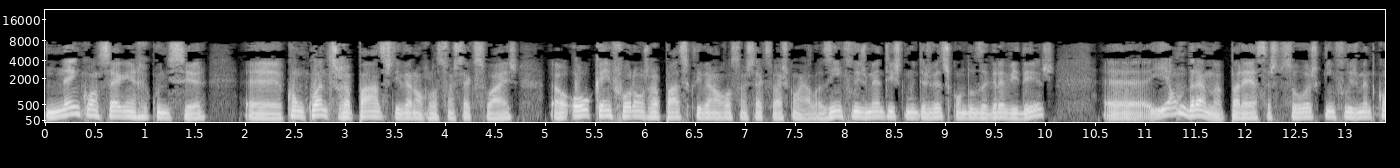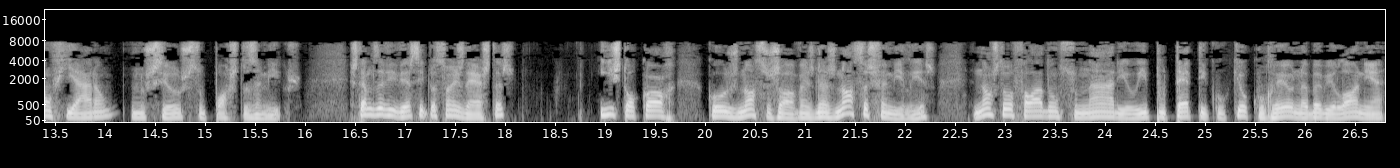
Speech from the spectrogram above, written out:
nem conseguem reconhecer eh, com quantos rapazes tiveram relações sexuais uh, ou quem foram os rapazes que tiveram relações sexuais com elas. E, infelizmente isto muitas vezes conduz a gravidez uh, e é um drama para essas pessoas que infelizmente confiaram nos seus supostos amigos. Estamos a viver situações destas isto ocorre com os nossos jovens, nas nossas famílias. Não estou a falar de um cenário hipotético que ocorreu na Babilónia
